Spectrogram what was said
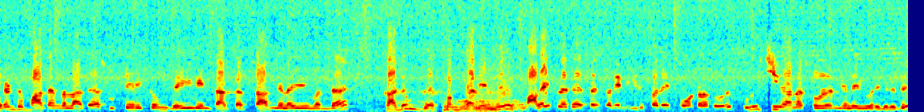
இரண்டு மாதங்களாக சுட்டெரிக்கும் வெயிலின் தாக்கத்தால் நிலவி வந்த கடும் வெப்பம் தணிந்து மலை பிரதேசங்களில் இருப்பதை போன்றதொரு குளிர்ச்சியான சூழல் நிலவி வருகிறது.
